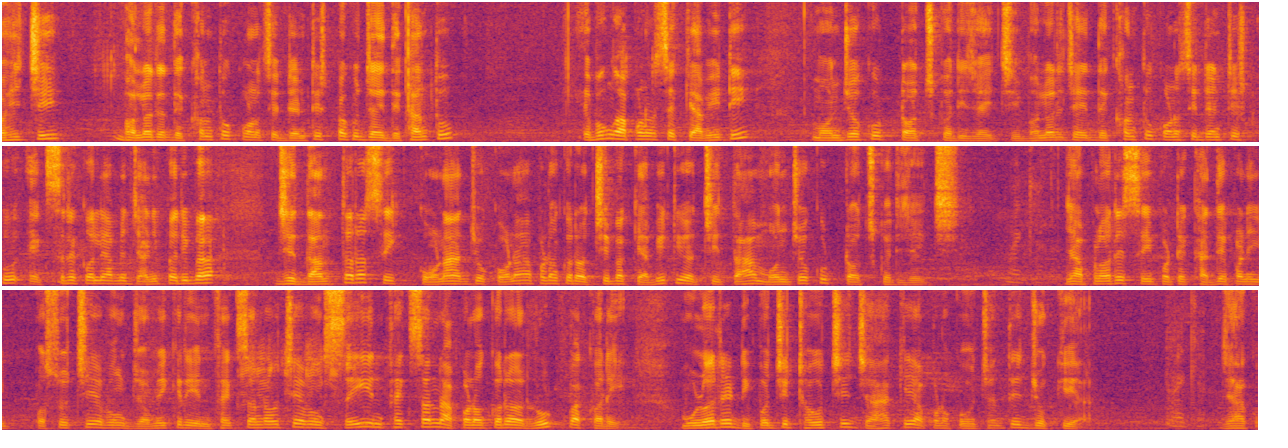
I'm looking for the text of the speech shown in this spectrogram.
ରହିଛି ଭଲରେ ଦେଖନ୍ତୁ କୌଣସି ଡେଣ୍ଟିଷ୍ଟ ପାଖକୁ ଯାଇ ଦେଖାନ୍ତୁ ଏବଂ ଆପଣଙ୍କ ସେ କ୍ୟାଭିଟି ମଞ୍ଜକୁ ଟଚ୍ କରିଯାଇଛି ଭଲରେ ଯାଇ ଦେଖନ୍ତୁ କୌଣସି ଡେଣ୍ଟିଷ୍ଟକୁ ଏକ୍ସରେ କଲେ ଆମେ ଜାଣିପାରିବା ଯେ ଦାନ୍ତର ସେଇ କଣା ଯେଉଁ କଣା ଆପଣଙ୍କର ଅଛି ବା କ୍ୟାଭିଟି ଅଛି ତାହା ମଞ୍ଜକୁ ଟଚ୍ କରିଯାଇଛି ଯାହାଫଳରେ ସେଇପଟେ ଖାଦ୍ୟ ପାଣି ପଶୁଛି ଏବଂ ଜମିକିରି ଇନଫେକ୍ସନ୍ ହେଉଛି ଏବଂ ସେଇ ଇନଫେକ୍ସନ୍ ଆପଣଙ୍କର ରୁଟ୍ ପାଖରେ ମୂଳରେ ଡିପୋଜିଟ୍ ହେଉଛି ଯାହାକି ଆପଣ କହୁଛନ୍ତି ଜୋକିଆ ଯାହାକୁ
